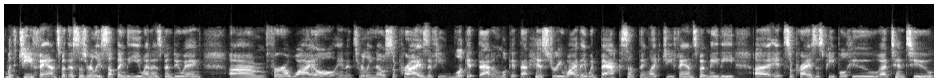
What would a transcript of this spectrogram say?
with GFANZ, but this is really something the UN has been doing um, for a while, and it's really no surprise if you look at that and look at that history why they would back something like GFANZ. but maybe uh, it surprises people who uh, tend to.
